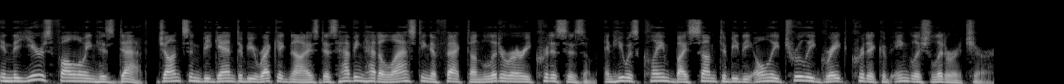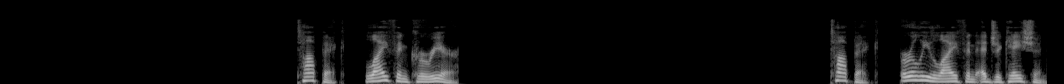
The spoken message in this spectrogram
In the years following his death, Johnson began to be recognized as having had a lasting effect on literary criticism, and he was claimed by some to be the only truly great critic of English literature. Life and career Early life and education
